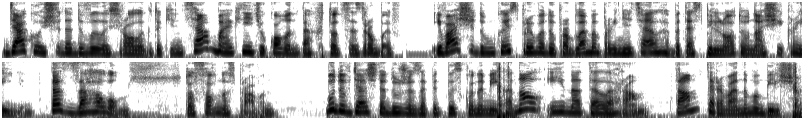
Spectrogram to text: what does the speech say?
Дякую, що додивились ролик до кінця. Маякніть у коментах, хто це зробив, і ваші думки з приводу проблеми прийняття ЛГБТ спільноти у нашій країні та загалом стосовно справи. Буду вдячна дуже за підписку на мій канал і на телеграм. Там теревенимо більше.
